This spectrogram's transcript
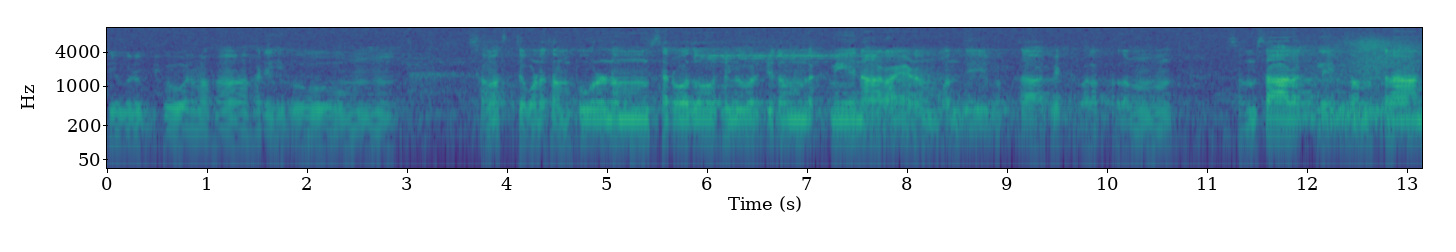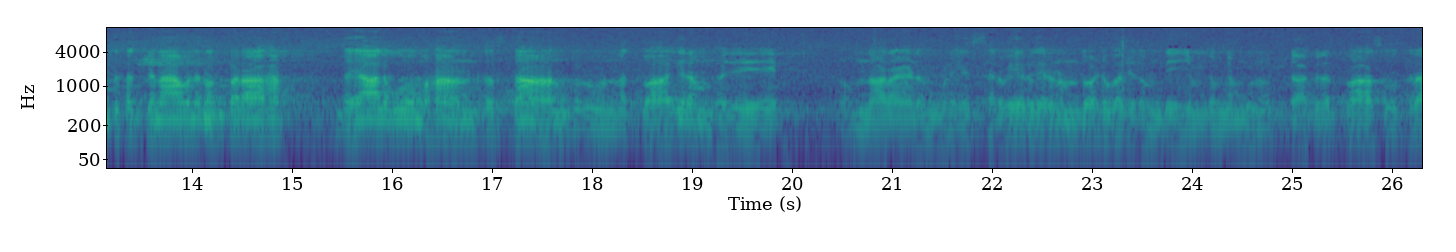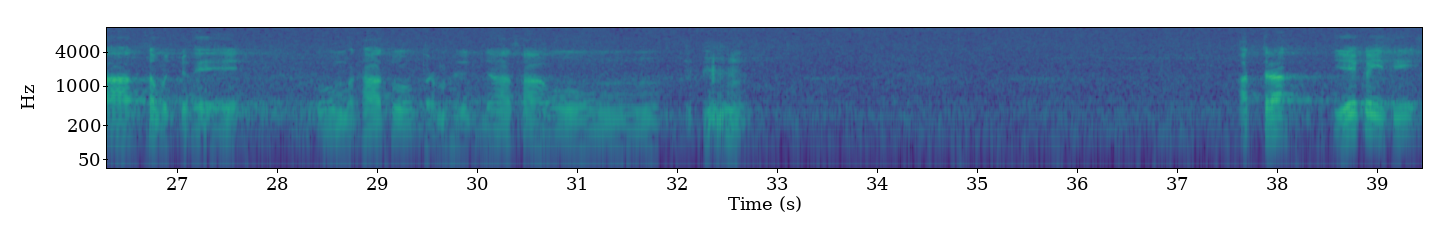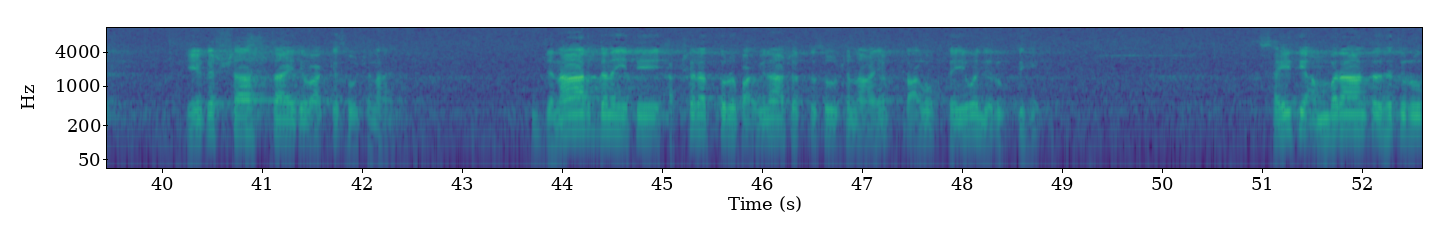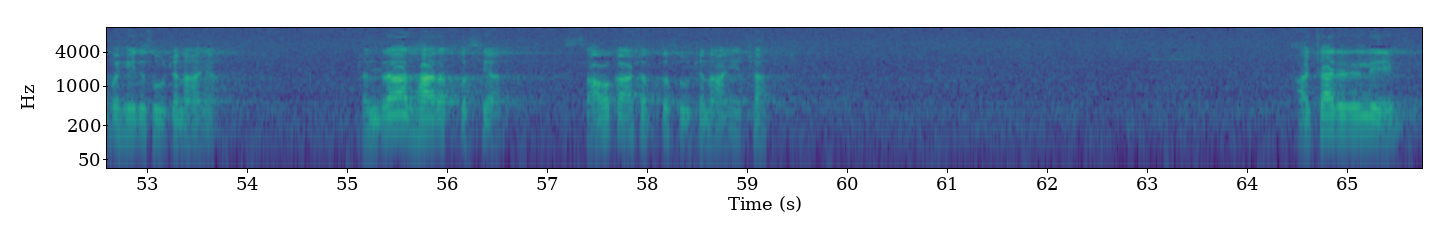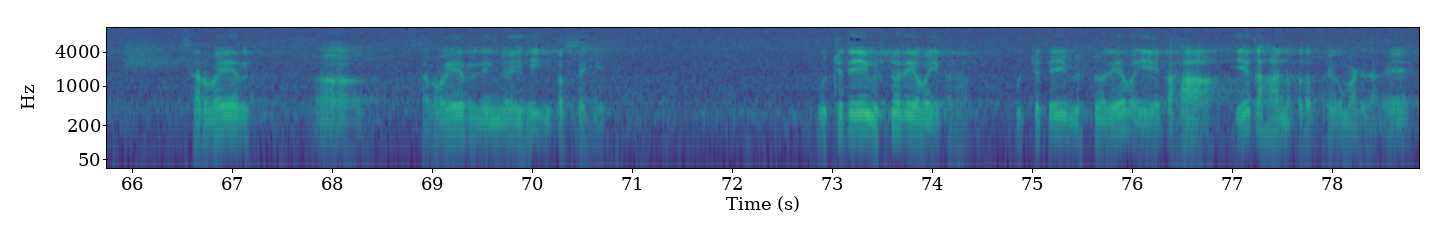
श्रीगुरुभ्यो नमः, हरिः ॐ समस्तगुणसम्पूर्णं, सर्वदोषविवर्जितं लक्ष्मीनारायणं वंदे भक्ताभिष्टफलप्रदं संसारक्लेशसंश्रान्तसज्जनावनतत्पराः दयालवो महान्तस्तान् गुरून्नत्वा गिरं भजे। ॐ नारायणं गुणैः सर्वैरुदीर्णं दोषवर्जितं, देयं गम्यं गुणुष्टापि नत्वा सूत्रार्थमुच्यते। ॐ अथातो ब्रह्मजिज्ञासा ॐ अत्र एक इति एकशास्ता इति वाक्यसूचनाय। जनार्दन इति अक्षरत्वरूप अविनाशत्वसूचनाय प्रागुक्तैव निरुक्तिः। स इति अम्बरान्तधृतिरूपहेतुसूचनाय चन्द्राधारत्वस्य ಸಾವಕಾಶತ್ವಸೂಚನಾಯ ಚ. ಆಚಾರ್ಯರಲ್ಲಿ ಸರ್ವೈರ್ ಸರ್ವೈರ್ಲಿಂಗೈ ಯುತಸ್ಸಹಿ ಉಚ್ಯತೆ ವಿಷ್ಣುರೇವ ಏಕ. ಉಚ್ಯತೆ ವಿಷ್ಣುರೇವ ಏಕಃ. ಏಕಃ ಅನ್ನೋ ಪದ ಪ್ರಯೋಗ ಮಾಡಿದ್ದಾರೆ.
